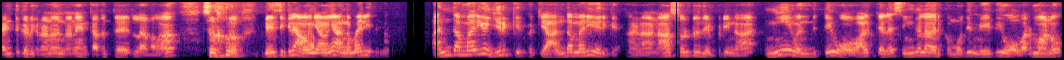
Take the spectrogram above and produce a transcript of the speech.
ரெண்ட்டுக்கு எடுக்கிறானோ என்னன்னு எனக்கு அது தெரியல அதெல்லாம். ஸோ பேசிக்கலி அவங்க அவங்க அந்த மாதிரி அந்த மாதிரியும் இருக்கு ஓகே அந்த மாதிரியும் இருக்கு. ஆனா நான் சொல்றது எப்படின்னா நீ வந்துட்டு உன் வாழ்க்கையில சிங்கிளா இருக்கும் போது மேபி உன் வருமானம்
